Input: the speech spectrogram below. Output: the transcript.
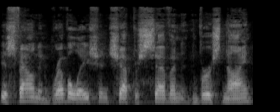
is found in Revelation chapter 7 and verse 9.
